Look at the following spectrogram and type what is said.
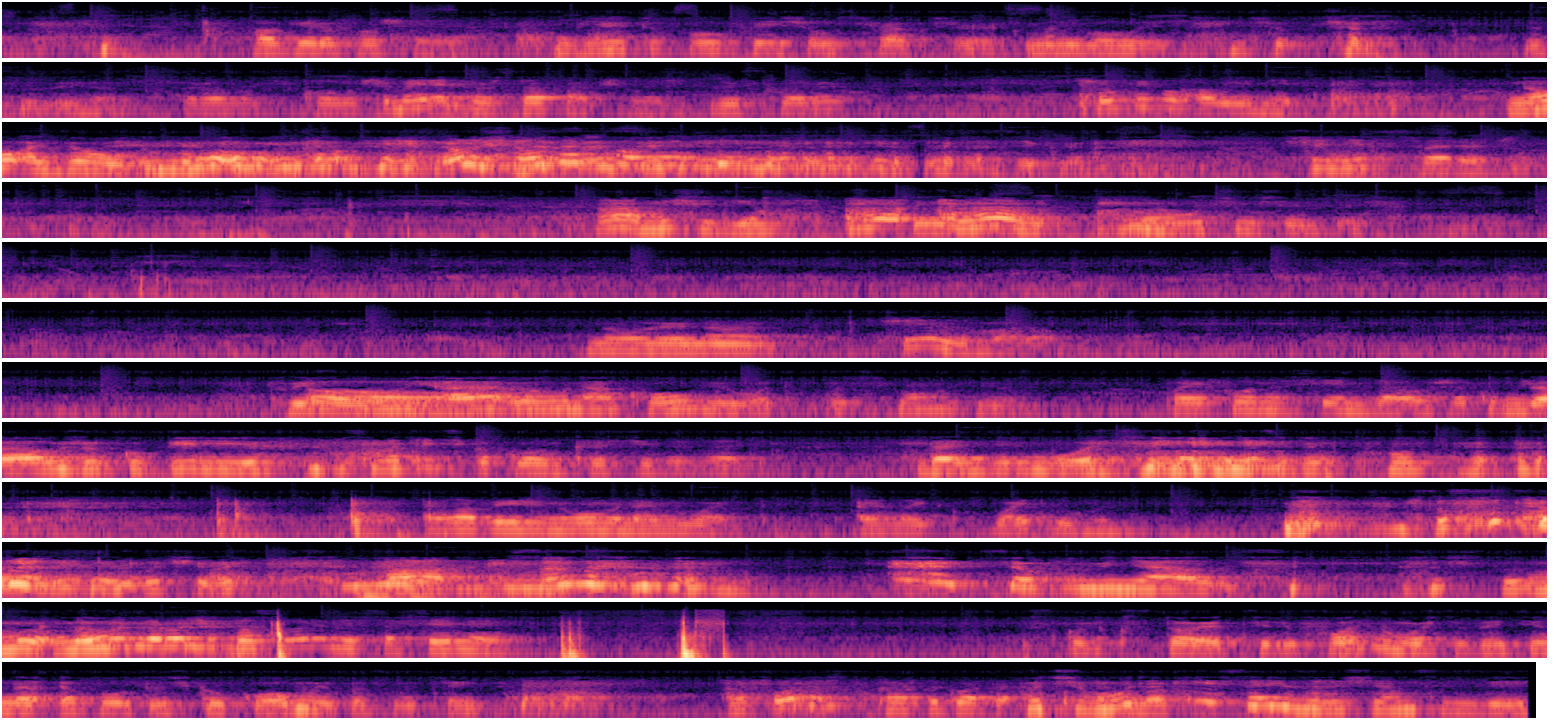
How beautiful she is. Beautiful facial structure. Mongolian facial structure. That's what they have. What else is cool? She made it herself actually. This sweater. Show people how you knit. No, I don't. no, show them how you knit. It's a secret. She knits sweaters. А, мы сидим. Мы учимся здесь. No, they're not. She is a model. Please call me. I will not call you. What, what's wrong with you? По айфону 7, да, уже купила. Да, уже купили. Смотрите, какой он красивый сзади. Да, дерьмо. Телефон. I love Asian woman, I'm white. I like white woman. Что со старой жизнью случилось? А, Все поменялось. Что? мы, ну мы, короче, поссорились со всеми. Сколько стоит телефон? Вы можете зайти на apple.com и посмотреть. Айфоны каждый год. Почему такие все извращенцы здесь?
